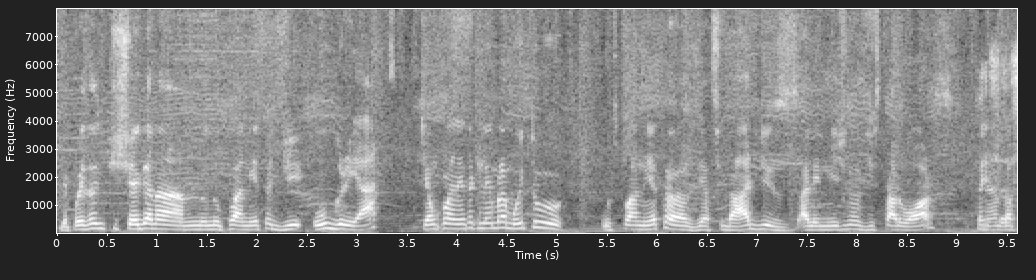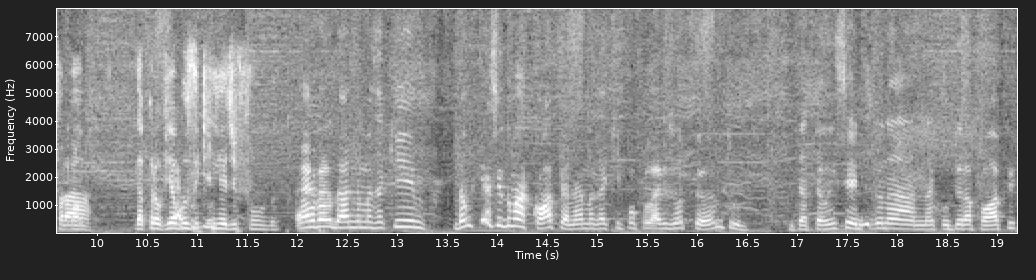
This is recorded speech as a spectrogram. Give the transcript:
Depois a gente chega na, no, no planeta de Ugriat, que é um planeta que lembra muito os planetas e as cidades alienígenas de Star Wars. Né? Dá, pra... Dá pra ouvir é a musiquinha porque... de fundo. É verdade, né? mas é que. Não que tenha sido uma cópia, né? Mas é que popularizou tanto e tá tão inserido na, na cultura pop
